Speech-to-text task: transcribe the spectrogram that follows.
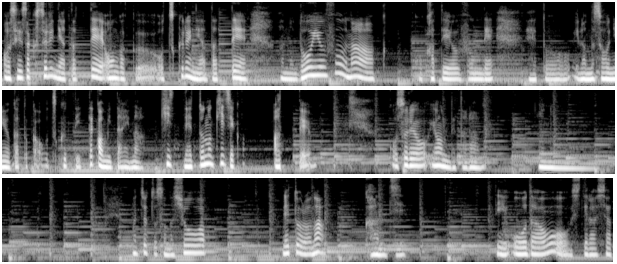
を制作するにあたって音楽を作るにあたってあのどういう風なこう過程を踏んで、えーと、いろんな挿入歌とかを作っていったかみたいなネットの記事があってこうそれを読んでたらあのー、まあ、ちょっとその昭和レトロな感じっていうオーダーをしてらっしゃっ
